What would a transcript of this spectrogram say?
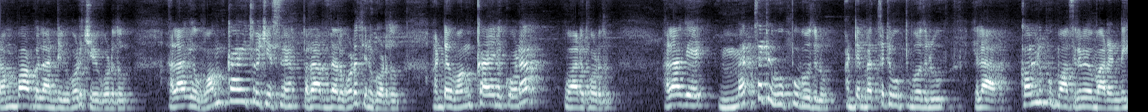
తంబాకు లాంటివి కూడా చేయకూడదు. అలాగే వంకాయతో చేసిన పదార్థాలు కూడా తినకూడదు. అంటే వంకాయను కూడా వాడకూడదు. అలాగే మెత్తటి ఉప్పు బదులు అంటే మెత్తటి ఉప్పు బదులు ఇలా కల్లుపు మాత్రమే వాడండి.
